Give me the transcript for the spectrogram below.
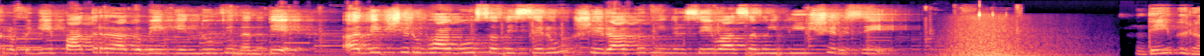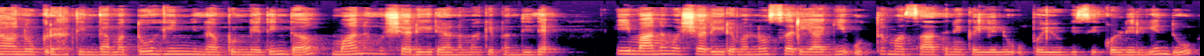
ಕೃಪೆಗೆ ಪಾತ್ರರಾಗಬೇಕೆಂದು ವಿನಂತಿ. ಅಧ್ಯಕ್ಷರು ಹಾಗೂ ಸದಸ್ಯರು ಶ್ರೀ ರಾಘವೇಂದ್ರ ಸೇವಾ ಸಮಿತಿ ಶಿರಸಿ. ದೇವರ ಅನುಗ್ರಹದಿಂದ ಮತ್ತು ಹಿಂದಿನ ಪುಣ್ಯದಿಂದ ಮಾನವ ಶರೀರ ನಮಗೆ ಬಂದಿದೆ. ಈ ಮಾನವ ಶರೀರವನ್ನು ಸರಿಯಾಗಿ ಉತ್ತಮ ಸಾಧನೆಗೈಯಲು ಉಪಯೋಗಿಸಿಕೊಳ್ಳಿರಿ ಎಂದು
